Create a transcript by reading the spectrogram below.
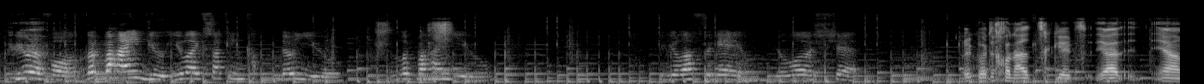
Beautiful. Look behind you. You like sucking, don't you? Look behind you. If you left the game. You little shit. Ik word er gewoon uitgekikt. Ja, ja,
